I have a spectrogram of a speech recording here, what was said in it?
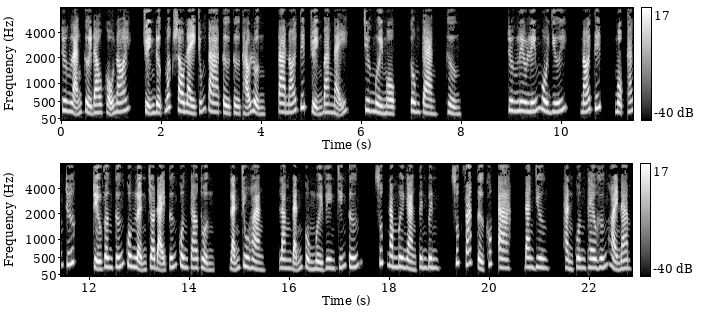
Trương Lãng cười đau khổ nói, chuyện được mất sau này chúng ta từ từ thảo luận, ta nói tiếp chuyện ban nãy, chương 11, Tôn Càng, Thượng. Trương Liêu liếm môi dưới, nói tiếp, một tháng trước, Triệu Vân tướng quân lệnh cho đại tướng quân Cao Thuận, lãnh Chu Hoàng, lăng đảnh cùng 10 viên chiến tướng, xuất 50.000 tinh binh, xuất phát từ khúc A, Đan Dương, hành quân theo hướng Hoài Nam,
